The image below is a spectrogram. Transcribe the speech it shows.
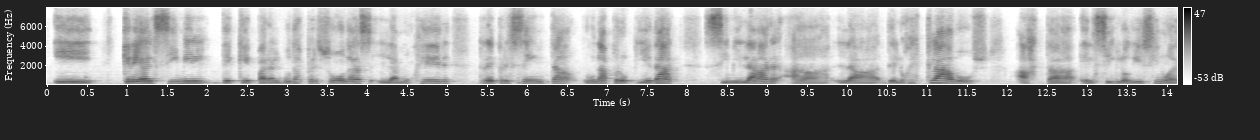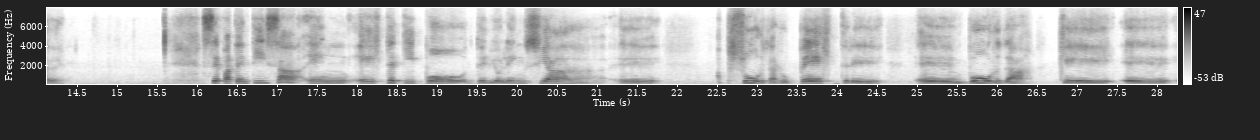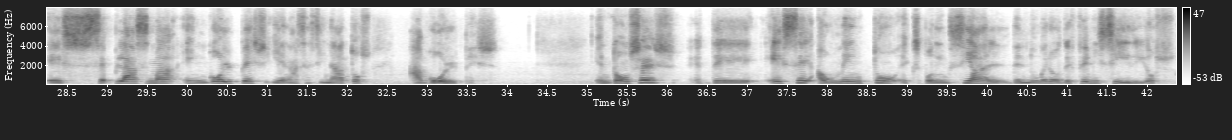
Y crea el símil de que para algunas personas la mujer representa una propiedad similar a la de los esclavos hasta el siglo XIX. Se patentiza en este tipo de violencia eh, absurda, rupestre, eh, burda, que eh, se plasma en golpes y en asesinatos a golpes. Entonces, de ese aumento exponencial del número de femicidios,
